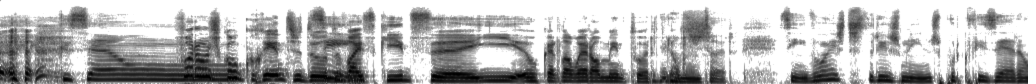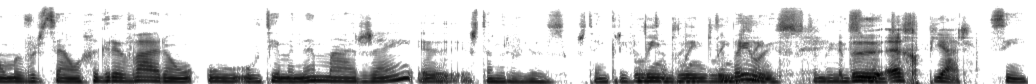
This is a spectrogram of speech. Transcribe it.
que são. Foram os concorrentes do. The Voice Kids eh, e o Carlão era o mentor Era o deles. mentor. Sim, vão estes três meninos porque fizeram uma versão, regravaram o, o tema na margem. Eh, está maravilhoso, está incrível. Lindo, também. lindo, lindo. Também lindo. ouço, também ouço De muito. arrepiar. Sim.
